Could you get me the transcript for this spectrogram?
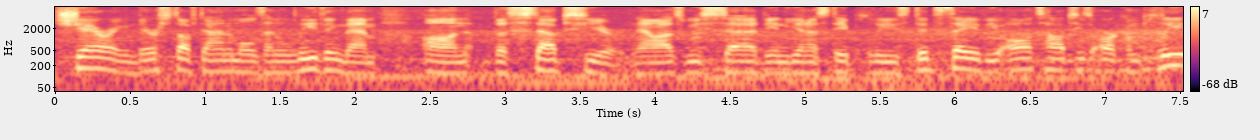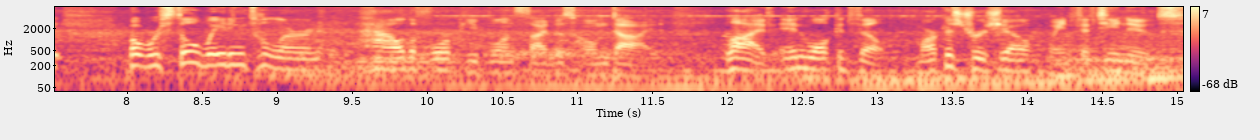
sharing their stuffed animals and leaving them on the steps here. Now, as we said, the Indiana State Police did say the autopsies are complete but we're still waiting to learn how the four people inside this home died. Live in Wolcottville, Marcus Trucchio, WANE 15 News.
